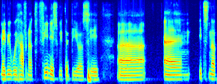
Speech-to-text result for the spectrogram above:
Maybe we have not finished with the POC. Uh, and it's not,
